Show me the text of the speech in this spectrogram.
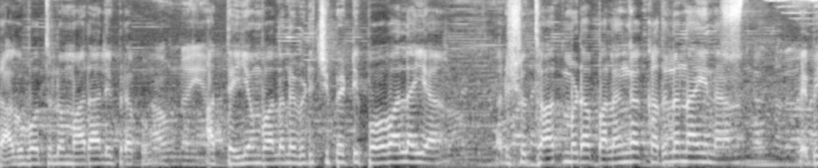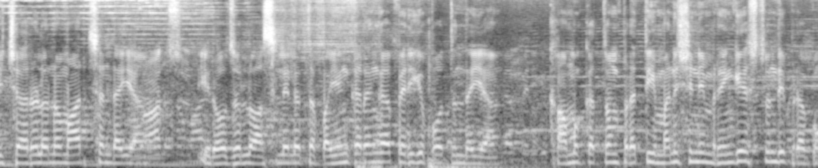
త్రాగుబోతులు మారాలి ప్రభు. ఆ దెయ్యం వాళ్ళను విడిచిపెట్టి పోవాలయ్యా. పరిశుద్ధాత్ముడ బలంగా కదులునాయన వ్యభిచారులను మార్చండి అయ్యా ఈ రోజుల్లో అశ్లీలత భయంకరంగా పెరిగిపోతుందయ్యా. కాముకత్వం ప్రతి మనిషిని మృంగేస్తుంది ప్రభు.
